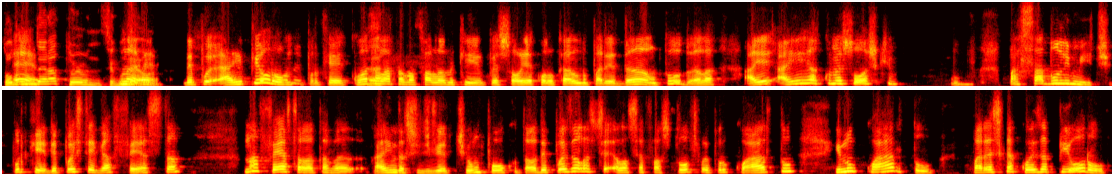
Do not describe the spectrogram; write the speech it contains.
todo é, mundo era ator, segundo não, ela. É. Depois, aí piorou, né? Porque quando é. ela estava falando que o pessoal ia colocar ela no paredão, tudo, ela aí, aí ela começou, acho que, passar do limite. Por quê? Depois teve a festa, na festa ela tava, ainda se divertiu um pouco, tal. Depois ela se, ela se afastou, foi para o quarto e no quarto parece que a coisa piorou,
